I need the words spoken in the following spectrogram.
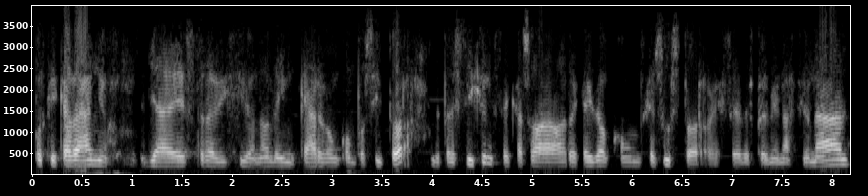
porque cada año ya es tradición, ¿no? Le encargo a un compositor de prestigio, en este caso ha recaído con Jesús Torres, ¿eh? del Premio Nacional,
